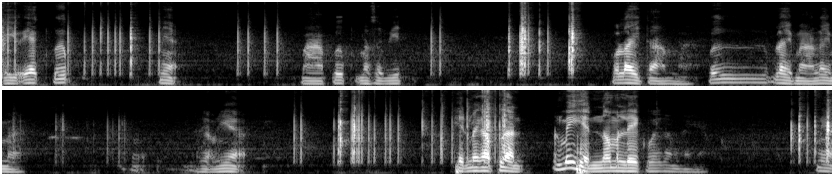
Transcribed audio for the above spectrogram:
AUX ปึ๊บเนี่ยมาปึ๊บมาสวิตช์ก็ไล่ตามมาปึ๊บไล่มาไล่มาแถวเนี้ยเห็นไหมครับเพื่อน มันไม่เห็นเนาะมันเล็กไว้ทำไงเนี่ย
